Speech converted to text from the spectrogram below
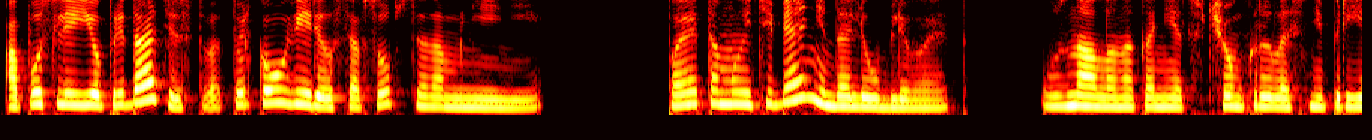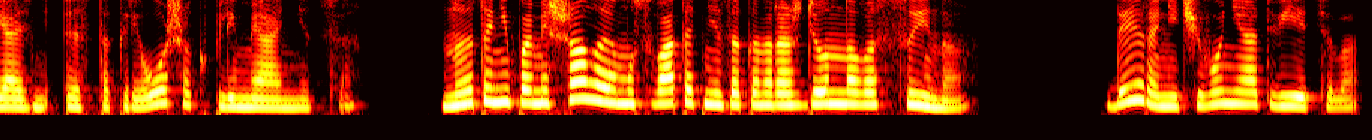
а после ее предательства только уверился в собственном мнении. «Поэтому и тебя недолюбливает?» Узнала, наконец, в чем крылась неприязнь Эста Криоша к племяннице. Но это не помешало ему сватать незаконорожденного сына. Дейра ничего не ответила.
